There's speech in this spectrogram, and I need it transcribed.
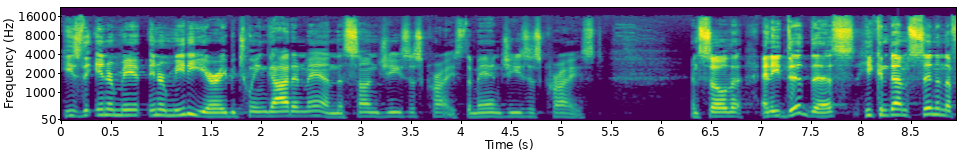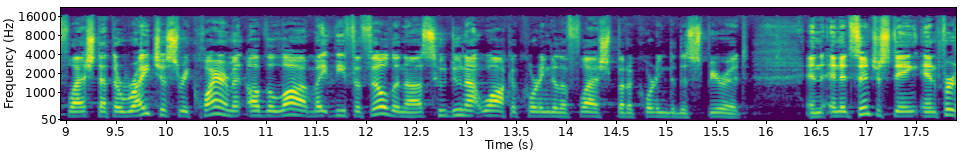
He's the intermediary between God and man, the Son Jesus Christ, the man Jesus Christ. And so that and he did this, he condemned sin in the flesh that the righteous requirement of the law might be fulfilled in us who do not walk according to the flesh but according to the spirit. And, and it's interesting in 1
